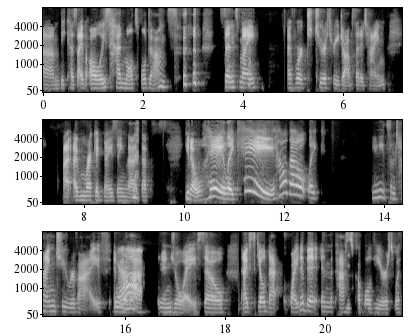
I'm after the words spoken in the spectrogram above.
um, because I've always had multiple jobs since my, I've worked two or three jobs at a time. I, I'm recognizing that that's, you know, hey, like, hey, how about like, you need some time to revive and yeah. relax and enjoy. So I've scaled back quite a bit in the mm-hmm. past couple of years with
